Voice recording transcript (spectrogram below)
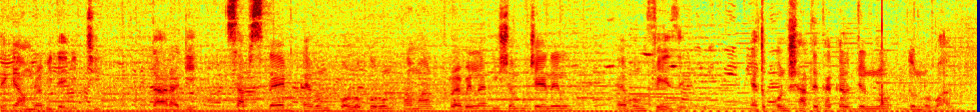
থেকে আমরা বিদায় নিচ্ছি। তার আগে সাবস্ক্রাইব এবং ফলো করুন আমার ট্রাভেলার হিসাম চ্যানেল এবং ফেজে। এতক্ষণ সাথে থাকার জন্য ধন্যবাদ।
